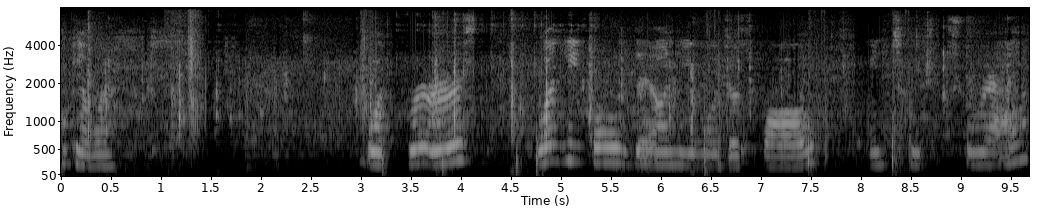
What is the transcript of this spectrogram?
okay, one. But first, when he falls down, he will just fall into the trap.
